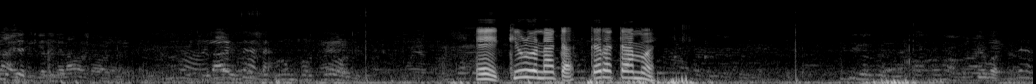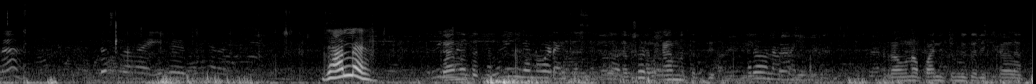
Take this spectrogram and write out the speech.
करत ए खेळू नका करा काम. झालं. काय म्हणतात काय म्हणतात ते रावणा पाणी तुम्ही कधी खेळलात?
